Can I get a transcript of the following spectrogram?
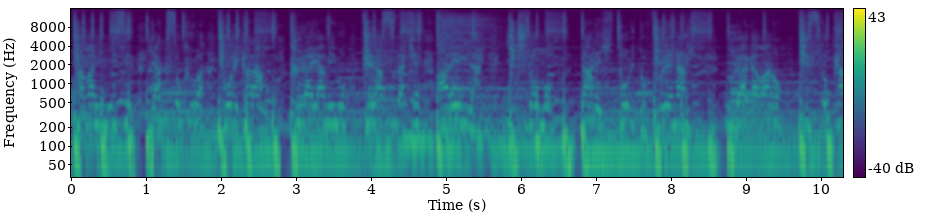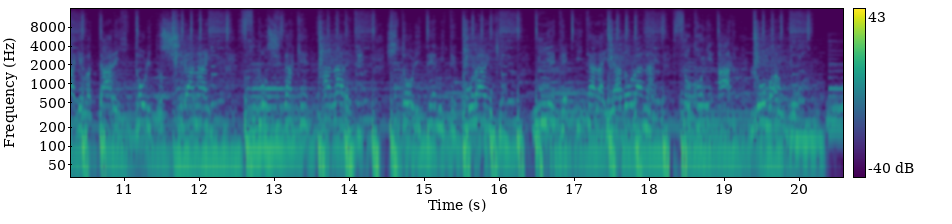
たまに見せる。約束はこれからも暗闇を照らすだけあれ以来一度も誰一人と触れない裏側の傷と影は誰一人と知らない。少しだけ離れて一人で見てごらんよ。見えていたら宿らない。そこにあるロマンを。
